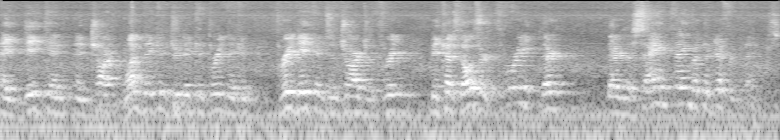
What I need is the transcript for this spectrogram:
a deacon in charge, one deacon, two deacon, three deacon, three deacons in charge of three, because those are three. They're they're the same thing, but they're different things.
